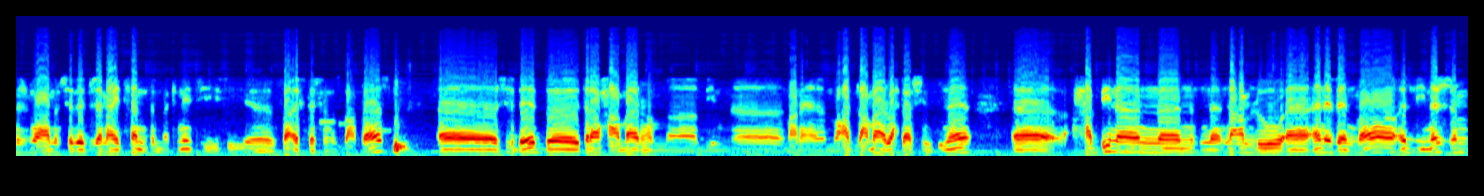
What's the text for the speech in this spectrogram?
مجموعة من شباب جمعية فن المكناسي في صائفه 2017 شباب تراوح أعمارهم بين معناها معدل اعمار 21 سنة. حبينا نعملوا ان ايفينمون اللي نجم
